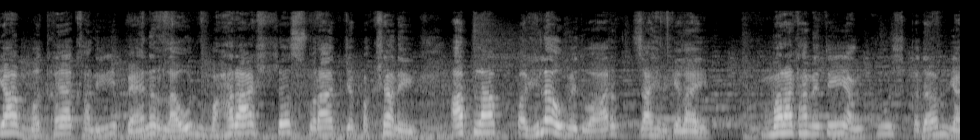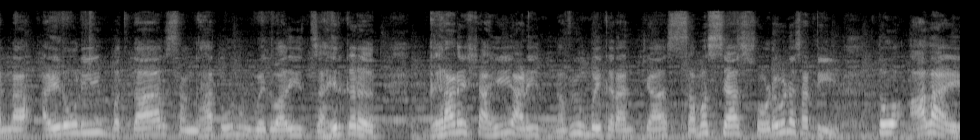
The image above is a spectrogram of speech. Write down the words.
या मथळ्याखाली बॅनर लावून महाराष्ट्र स्वराज्य पक्षाने आपला पहिला उमेदवार जाहीर केलाय. मराठा नेते अंकुश कदम यांना ऐरोली मतदारसंघातून उमेदवारी जाहीर करत घराणेशाही आणि नवी मुंबईकरांच्या समस्या सोडविण्यासाठी तो आलाय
